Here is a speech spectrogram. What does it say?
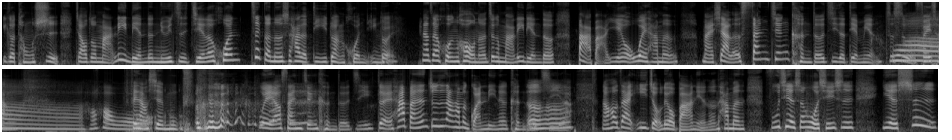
一个同事叫做玛丽莲的女子结了婚。这个呢是他的第一段婚姻。对，那在婚后呢，这个玛丽莲的爸爸也有为他们买下了三间肯德基的店面，这是我非常常好好哦，非常羡慕。我也要三间肯德基，对他反正就是让他们管理那个肯德基啦。然后在一九六八年呢，他们夫妻的生活其实也是。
